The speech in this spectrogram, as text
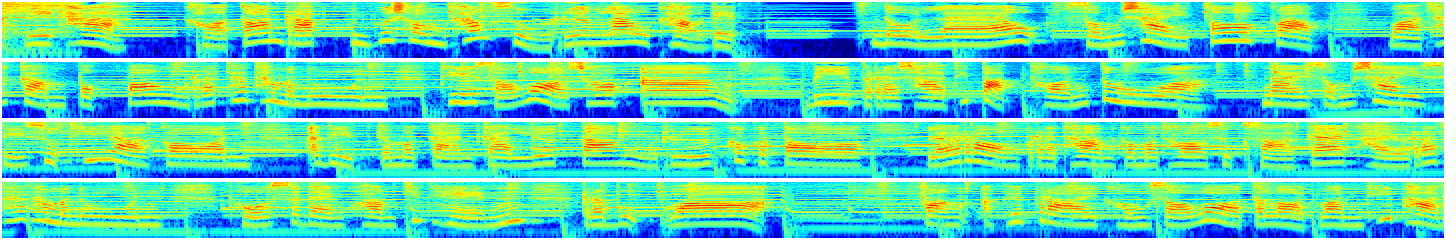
ัสดีค่ะ ขอต้อนรับคุณผู้ชมเข้าสู่เรื่องเล่าข่าวเด็ด โดนแล้ว สมชัยโต้กลับ วาทกรรมปกป้องรัฐธรรมนูญ ที่สวชอบอ้าง บี้ประชาธิปัตย์ถอนตัวนายสมชัยศรีสุทธิยากร อดีตกรรมการการเลือกตั้งหรือกกต และรองประธานกรมทศึกษาแก้ไขรัฐธรรมนูญ โพสต์แสดงความคิดเห็น ระบุว่า ฟังอภิปรายของสวตลอดวันที่ผ่าน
